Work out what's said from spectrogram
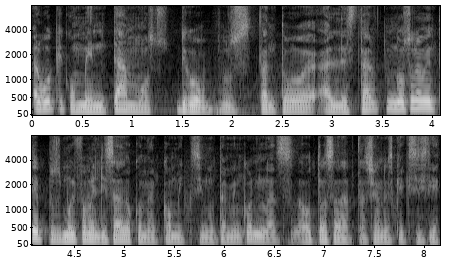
algo que comentamos, digo, pues tanto al estar no solamente pues muy familiarizado con el cómic, sino también con las otras adaptaciones que existían.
